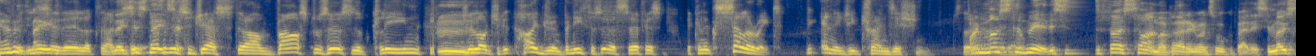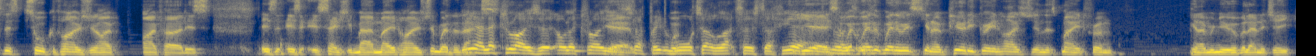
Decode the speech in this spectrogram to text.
haven't made. They look that. They just evidence to... suggests there are vast resources of clean mm. geologic hydrogen beneath the Earth's surface that can accelerate the energy transition. So I must admit, this is the first time I've heard anyone talk about this. And most of this talk of hydrogen I've I've heard is is, is essentially man-made hydrogen. Whether that's yeah, electrolyzer, electrolyzer, Yeah. separated Well- water, all that sort of stuff. Yeah, yeah. So realise it was- whether whether it's you know purely green hydrogen that's made from you know renewable energy,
